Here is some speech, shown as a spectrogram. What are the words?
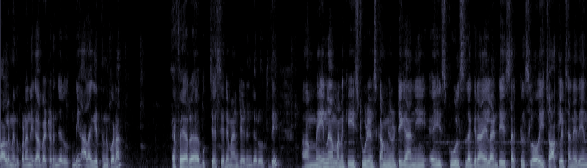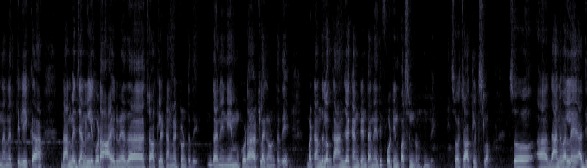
వాళ్ళ మీద కూడా నిఘా పెట్టడం జరుగుతుంది. అలాగే ఇతను కూడా ఎఫ్ఐఆర్ బుక్ చేసి రిమాండ్ చేయడం జరుగుతుంది. మెయిన్ మనకి స్టూడెంట్స్ కమ్యూనిటీ కానీ ఈ స్కూల్స్ దగ్గర ఇలాంటి సర్కిల్స్లో ఈ చాక్లెట్స్ అనేది ఏందనేది తెలియక దాని మీద జనరల్లీ కూడా ఆయుర్వేద చాక్లెట్ అన్నట్టు ఉంటుంది. దాని నేమ్ కూడా అట్లాగే ఉంటుంది. బట్ అందులో గాంజా కంటెంట్ అనేది ఫోర్టీన్ పర్సెంట్ ఉంటుంది. సో చాక్లెట్స్లో. సో దానివల్లే అది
